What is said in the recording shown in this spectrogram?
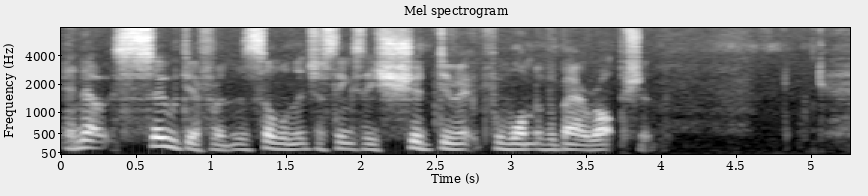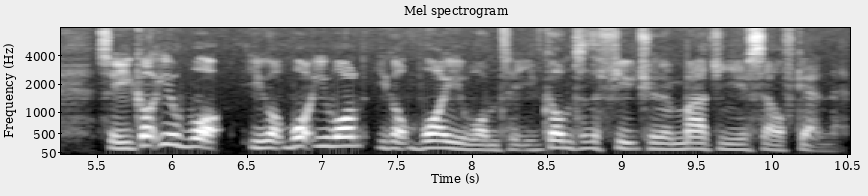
And that was so different than someone that just thinks they should do it for want of a better option. So you got your what, you got what you want, you got why you want it. You've gone to the future and imagine yourself getting it.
